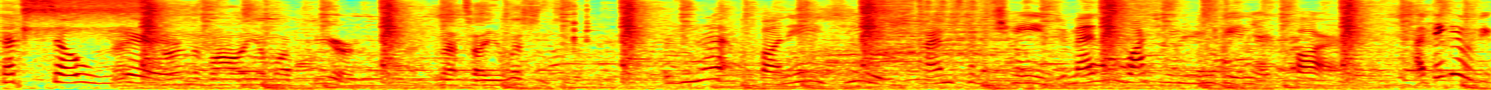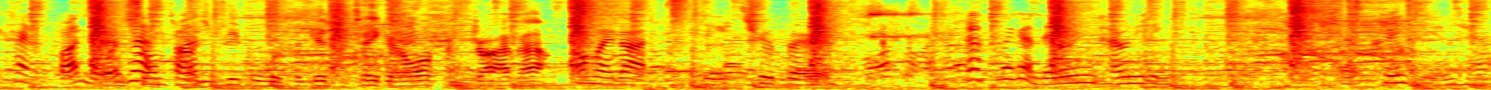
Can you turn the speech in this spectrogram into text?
That's so weird. And turn the volume up here. And that's how you listen to it. Isn't that funny? Geez, times have changed. Imagine watching a movie in your car. I think it would be kind of fun though. Isn't sometimes fun? people would forget to take it off and drive out. Oh my god, state trooper. Oh my god, they don't even have anything that crazy in here.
